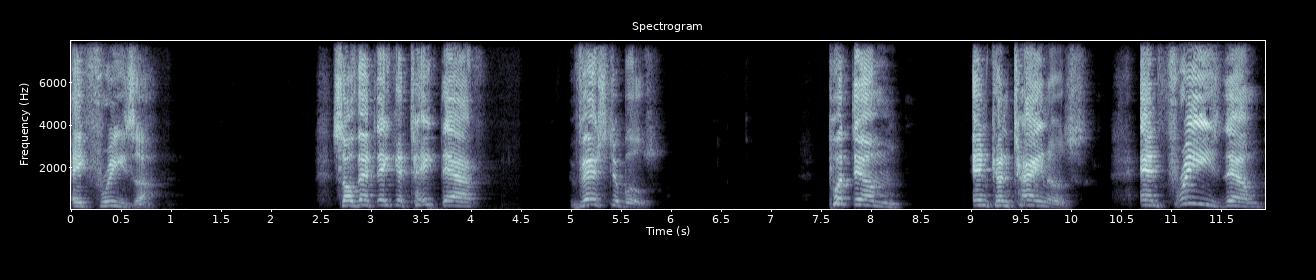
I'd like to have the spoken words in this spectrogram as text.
a freezer so that they could take their vegetables, put them in containers, and freeze them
